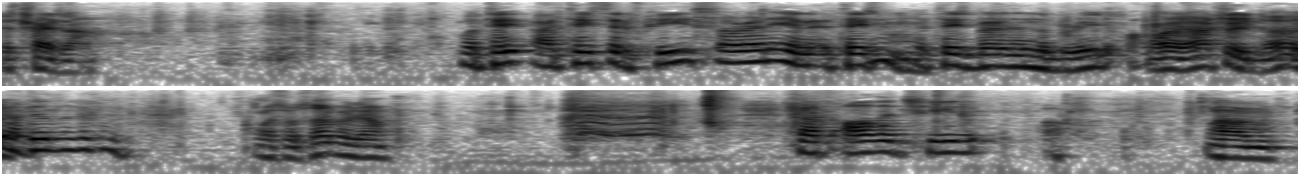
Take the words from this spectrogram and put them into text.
Let's try it out. Well, I tasted a piece already, and it tastes it tastes better than the burrito. Oh, Oh, it actually does. yeah, dude, look at that. What's what's up with you? That's all the cheese. Um.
